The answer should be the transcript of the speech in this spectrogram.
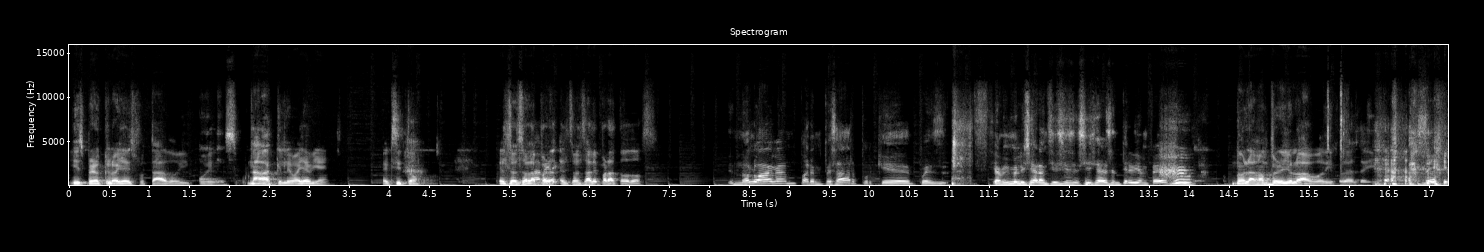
Y espero que lo haya disfrutado y pues nada, que le vaya bien. Éxito. El sol, sale para, ver. el sol sale para todos. No lo hagan para empezar, porque pues si a mí me lo hicieran, sí, sí, sí se ha de sentir bien feo. No lo hagan, pero yo lo hago, dijo el Aldair. Sí.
